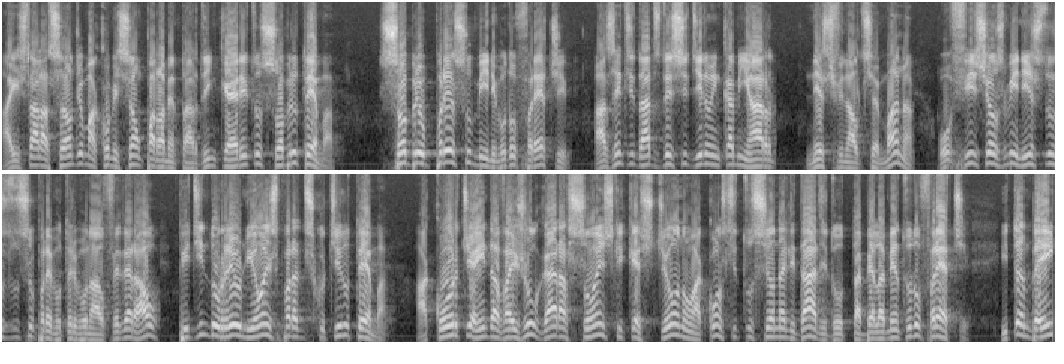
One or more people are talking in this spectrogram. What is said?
a instalação de uma comissão parlamentar de inquérito sobre o tema. Sobre o preço mínimo do frete, as entidades decidiram encaminhar, neste final de semana, ofício aos ministros do Supremo Tribunal Federal pedindo reuniões para discutir o tema. A Corte ainda vai julgar ações que questionam a constitucionalidade do tabelamento do frete e também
